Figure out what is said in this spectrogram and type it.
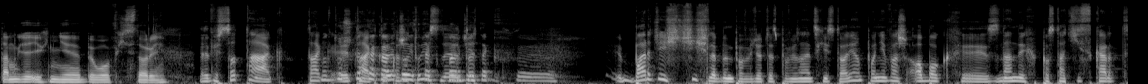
tam, gdzie ich nie było w historii. E, Wiesz co, tak, tak, No e, tak, tak, ale tylko, to że jest tu tak jest, e, bardziej to- tak... e, Bardziej ściśle bym powiedział, to jest powiązane z historią, ponieważ obok znanych postaci z kart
